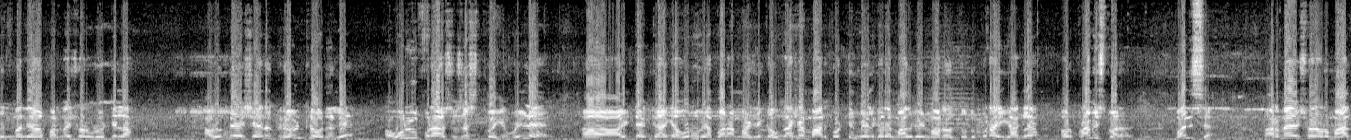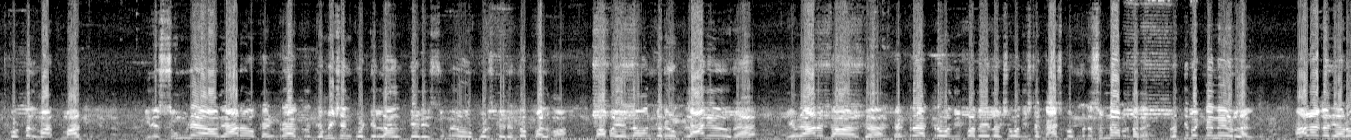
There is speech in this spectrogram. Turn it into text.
ಸನ್ಮಾನ್ಯ ಪರಮೇಶ್ವರ್ ಅವರು ಒಟ್ಟಿಲ್ಲ ಅವ್ರ ಉದ್ದೇಶ ಏನು? ಗ್ರೌಂಡ್ ಫ್ಲೋರ್ನಲ್ಲಿ ಅವರು ಕೂಡ ಸುಸಜ್ಜಿತವಾಗಿ ಒಳ್ಳೆ ಹೈಟೆಕ್ ಆಗಿ ಅವರು ವ್ಯಾಪಾರ ಮಾಡಲಿಕ್ಕೆ ಅವಕಾಶ ಮಾಡಿಕೊಟ್ಟು ಮೇಲ್ಗಡೆ ಮಾಲ್ಗಳು ಮಾಡುವಂಥದ್ದು ಕೂಡ ಈಗಾಗಲೇ ಅವ್ರು ಪ್ರಾಮಿಸ್ ಮಾಡೋರು. ಒನ್ಸ್ ಪರಮೇಶ್ವರ್ ಅವರು ಮಾತು ಕೊಟ್ಮೇಲೆ ಮಾತು ಮಾತು. ಇದು ಸುಮ್ಮನೆ ಅವ್ರು ಯಾರೋ ಕಾಂಟ್ರಾಕ್ಟ್ ಕಮಿಷನ್ ಕೊಟ್ಟಿಲ್ಲ ಅಂತೇಳಿ ಸುಮ್ಮನೆ ಕೂಡಿಸ್ಕೊಂಡ್ರೆ ತಪ್ಪಲ್ವಾ? ಪಾಪ ಎಲ್ಲ ಒಂದು ಕಡೆ ಪ್ಲಾನ್ ಹೇಳಿದ್ರೆ ಇವ್ರು ಯಾರು ಕಾಂಟ್ರಾಕ್ಟರ್ ಒಂದು ಇಪ್ಪತ್ತೈದು ಲಕ್ಷ ಒಂದಿಷ್ಟು ಕಾಸು ಕೊಟ್ಬಿಟ್ಟು ಸುಮ್ಮನೆ ಬಿಡ್ತಾರೆ ಪ್ರತಿಭಟನೆ ಇರಲ್ಲ ಅಲ್ಲಿ ಹಾಳಾಗೋದು ಯಾರೋ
